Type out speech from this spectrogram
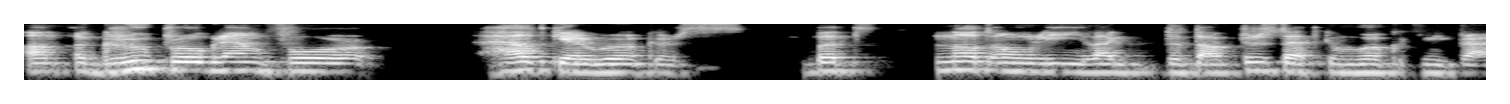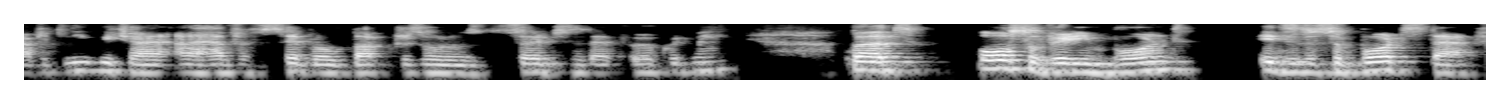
on a group program for healthcare workers, but not only like the doctors that can work with me privately, which I, I have several doctors or surgeons that work with me, but also very important, it's the support staff.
